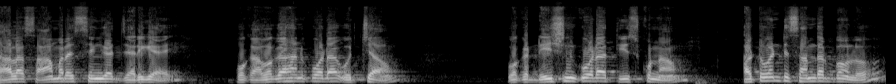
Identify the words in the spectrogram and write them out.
చాలా సామరస్యంగా జరిగాయి. ఒక అవగాహన కూడా వచ్చాం. ఒక డెసిషన్ కూడా తీసుకున్నాం. అటువంటి సందర్భంలో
